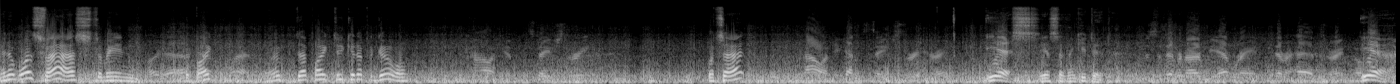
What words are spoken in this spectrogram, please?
And it was fast. I mean, Oh yeah. the bike, Went. that- bike did get up and go. Colin stage three. What's that? Colin, he got to stage three, right? Yes, yes, I think you did. Different RPM range, different heads, right? No, Yeah.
